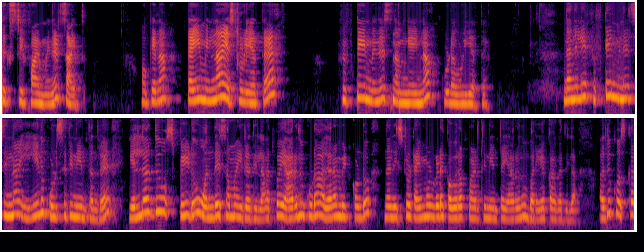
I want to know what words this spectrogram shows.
sixty five minutes ಆಯಿತು. ಓಕೆನಾ? ಟೈಮ್ ಇನ್ನೂ ಎಷ್ಟು ಉಳಿಯುತ್ತೆ? ಫಿಫ್ಟೀನ್ ಮಿನಿಟ್ಸ್ ನಮಗೆ ಇನ್ನು ಕೂಡ ಉಳಿಯುತ್ತೆ. ನಾನಿಲ್ಲಿ ಫಿಫ್ಟೀನ್ ಮಿನಿಟ್ಸ್ ಇನ್ನೂ ಏನು ಉಳಿಸಿದ್ದೀನಿ ಅಂತಂದರೆ ಎಲ್ಲರದ್ದು ಸ್ಪೀಡು ಒಂದೇ ಸಮ ಇರೋದಿಲ್ಲ. ಅಥವಾ ಯಾರನ್ನೂ ಕೂಡ ಅಲಾರಾಮ್ ಇಟ್ಕೊಂಡು ನಾನು ಇಷ್ಟು ಟೈಮ್ ಒಳಗಡೆ ಕವರ್ ಅಪ್ ಮಾಡ್ತೀನಿ ಅಂತ ಯಾರೂ ಬರೆಯೋಕ್ಕಾಗೋದಿಲ್ಲ. ಅದಕ್ಕೋಸ್ಕರ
